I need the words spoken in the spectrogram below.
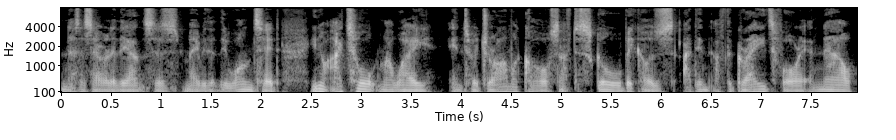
necessarily the answers maybe that they wanted. You know, I talked my way into a drama course after school because I didn't have the grades for it. And now,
